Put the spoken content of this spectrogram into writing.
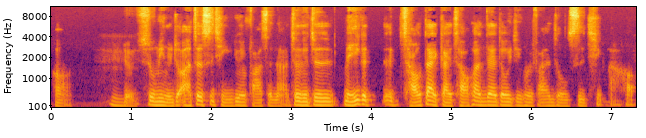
啊。有宿命论就啊，这事情一定会发生啊！这个就是每一个朝代改朝换代都已经会发生这种事情了哈。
